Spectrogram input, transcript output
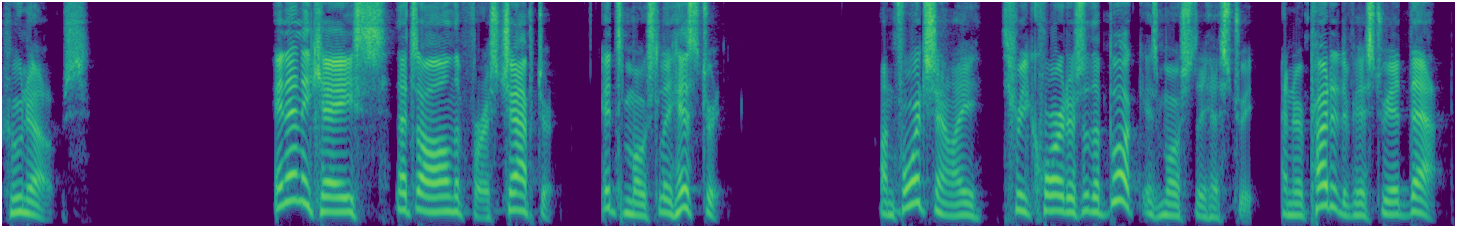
who knows? In any case, that's all in the first chapter. It's mostly history. Unfortunately, three quarters of the book is mostly history, and repetitive history at that,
